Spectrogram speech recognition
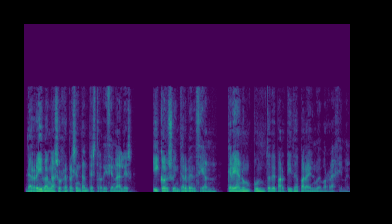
derriban a sus representantes tradicionales y con su intervención crean un punto de partida para el nuevo régimen.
